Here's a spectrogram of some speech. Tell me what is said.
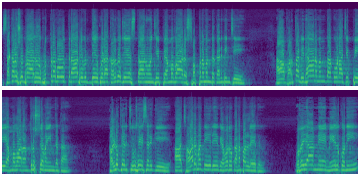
సకల శుభాలు పుత్రపౌత్రాభివృద్ధి కూడా కలుగజేస్తాను అని చెప్పి అమ్మవారు స్వప్నమందు కనిపించి ఆ వ్రత విధానమంతా కూడా చెప్పి అమ్మవారు అదృశ్యమైందట కళ్ళు తెరిచి చూసేసరికి ఆ చారుమతి రేపు ఎవరూ కనపడలేదు. ఉదయాన్నే మేలుకొని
